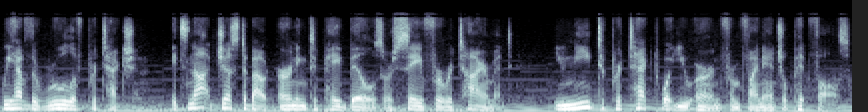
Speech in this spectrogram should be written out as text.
we have the rule of protection. It's not just about earning to pay bills or save for retirement. You need to protect what you earn from financial pitfalls.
